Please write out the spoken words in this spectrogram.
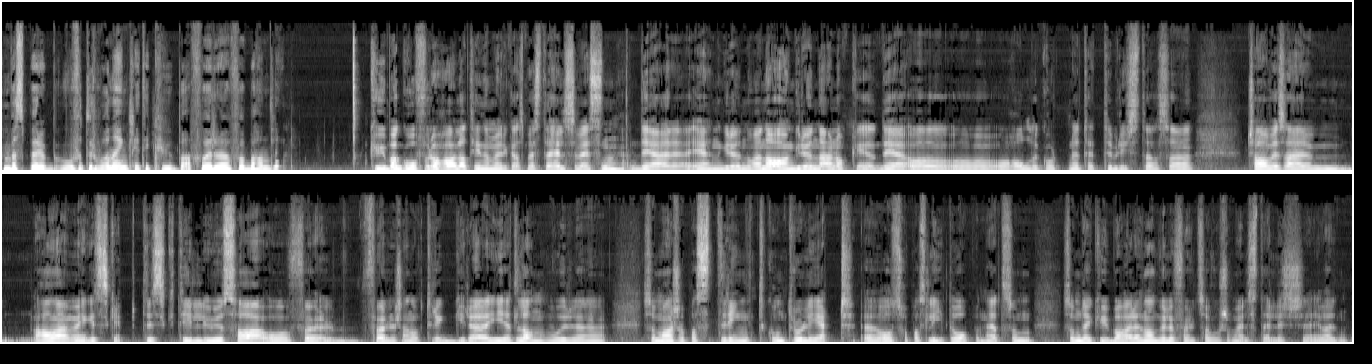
Jeg bare spørre, Hvorfor dro han egentlig til Cuba for å få behandling? Cuba går for å ha Latin-Amerikas beste helsevesen. Det er én grunn. Og en annen grunn er nok det å, å, å holde kortene tett til brystet. Altså, Chávez er, er meget skeptisk til USA og føler, føler seg nok tryggere i et land hvor, eh, som er såpass strengt kontrollert eh, og såpass lite åpenhet som, som det Cuba har, enn han ville følt seg hvor som helst ellers i verden.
